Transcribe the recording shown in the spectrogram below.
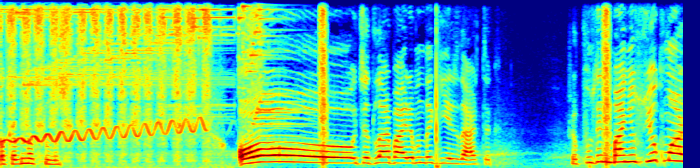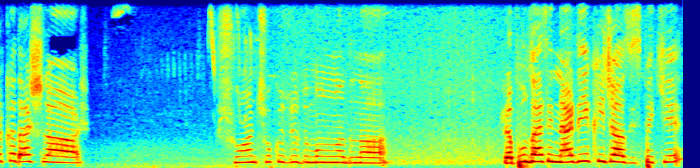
bakalım nasılmış. Oo, Cadılar Bayramı'nda giyeriz artık. Rapunzel'in banyosu yok mu arkadaşlar? Şu an çok üzüldüm onun adına. Rapunzel seni nerede yıkayacağız biz peki?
